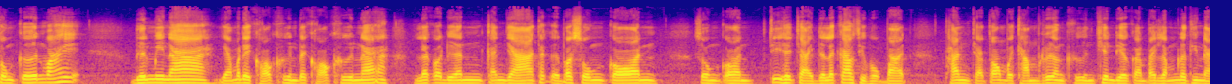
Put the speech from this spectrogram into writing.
ส่งเกินไว้ เดือนมีนายังไม่ได้ขอคืนไปขอคืนนะ แล้วก็เดือนกันยาถ้าเกิดว่าส่งก่อนส่งก่อนที่จะจ่ายเดือนละ 96 บาท ท่านจะต้องไปทำเรื่องคืน เช่นเดียวกันไปลำเรื่องที่ไหน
